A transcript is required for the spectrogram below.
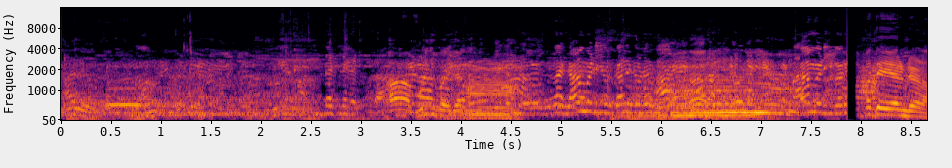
Thank. നാപ്പത്തി അയ്യായിരം രൂപയാണ്.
